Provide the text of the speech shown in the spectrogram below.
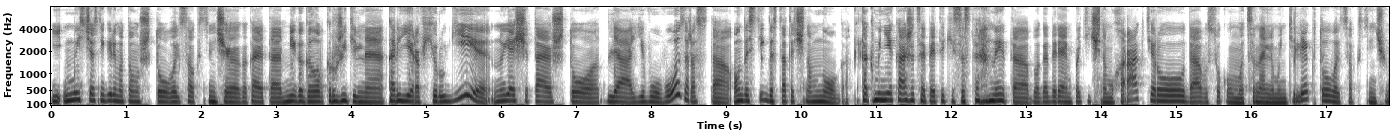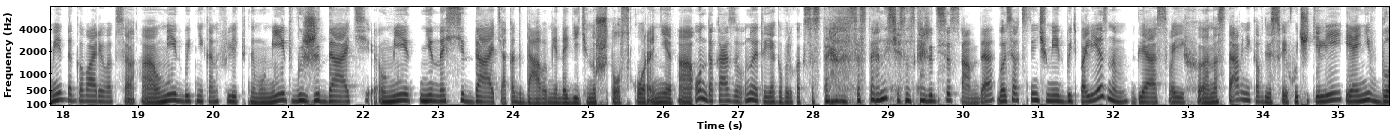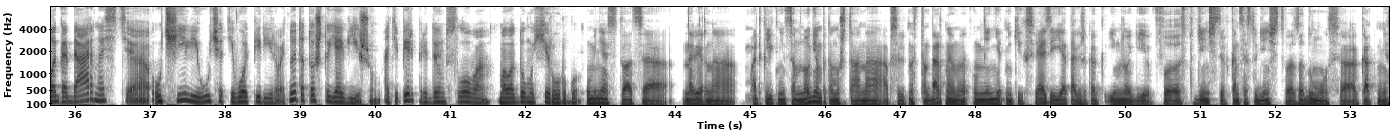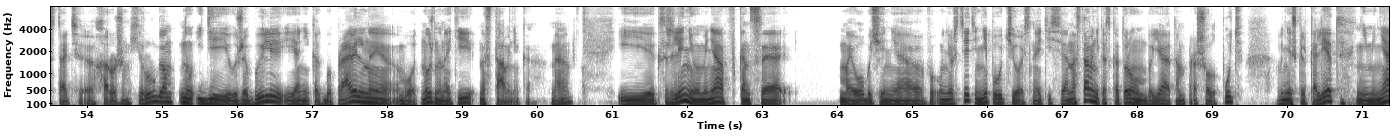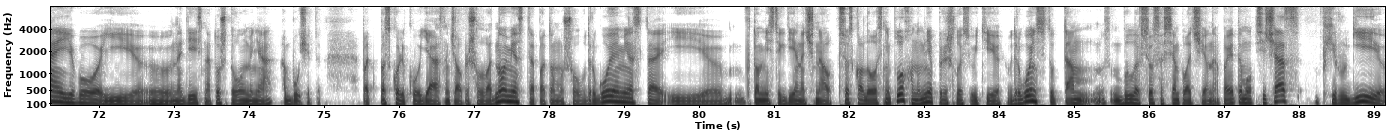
И мы сейчас не говорим о том, что у Владислава Константиновича какая-то мега-головокружительная карьера в хирургии, но я считаю, что для его возраста он достиг достаточно много. Как мне кажется, опять-таки, со стороны, это благодаря эмпатичному характеру, да, высокому эмоциональному интеллекту. Владислав Константинович умеет договариваться, а, умеет быть неконфликтным, умеет выжидать, умеет не наседать, а когда вы мне дадите, ну что, скоро, нет. А он доказывает, ну это я говорю как со стороны, со стороны сейчас он скажет все сам, да. Владислав Константинович умеет быть полезным для своих э, наставников, для своих учителей, и они в благодарность э, учили и учат его оперировать. Но это то, что я вижу. А теперь передаем слово молодому хирургу. У меня ситуация, наверное, откликнется многим, потому что она абсолютно стандартная. У меня нет никаких связей. Я так же, как и многие в студенчестве, в конце студенчества задумался, как мне стать э, хорошим хирургом. Ну, идеи уже были, и они как бы правильные. Вот, нужно найти наставника, да. И, к сожалению, у меня в конце моего обучения в университете не получилось найти себе наставника, с которым бы я там прошел путь в несколько лет, не меняя его и э, надеясь на то, что он меня обучит. Поскольку я сначала пришел в одно место, потом ушел в другое место, и э, в том месте, где я начинал, все складывалось неплохо, но мне пришлось уйти в другой институт, там было все совсем плачевно. Поэтому сейчас в хирургии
